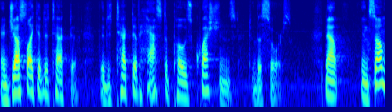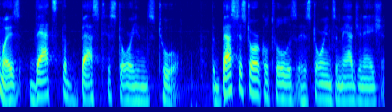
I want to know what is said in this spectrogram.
And just like a detective, the detective has to pose questions to the source. Now, in some ways, that's the best historian's tool. The best historical tool is the historian's imagination,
